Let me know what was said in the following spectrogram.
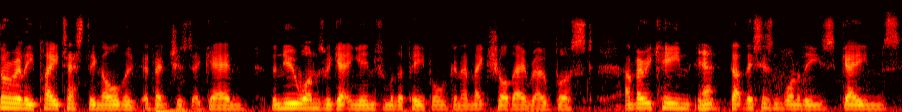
thoroughly playtesting all the adventures again. The new ones we're getting in from other people, going to make sure they're robust. I'm very keen Yeah. that this isn't one of these games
